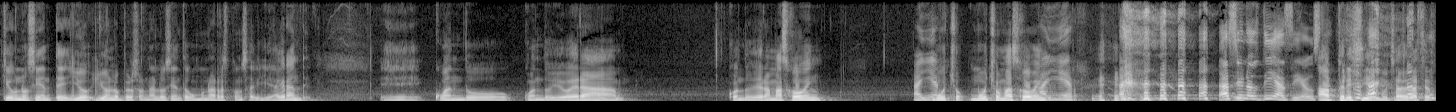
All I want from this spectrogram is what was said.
que, uno siente, yo, yo en lo personal lo siento como una responsabilidad grande. Eh, cuando, cuando, yo era, cuando yo era más joven, Ayer. Mucho, mucho más joven. Ayer. Hace unos días, diga usted. Aprecié, muchas gracias.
